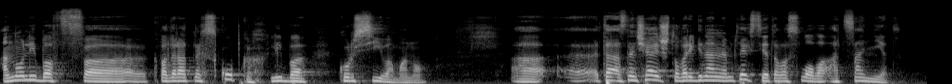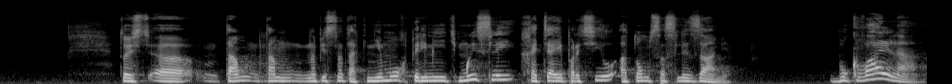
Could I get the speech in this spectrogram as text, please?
оно либо в э, квадратных скобках, либо курсивом оно. А, э, это означает, что в оригинальном тексте этого слова «отца» нет. То есть э, там, там написано так, «не мог переменить мыслей, хотя и просил о том со слезами». Буквально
